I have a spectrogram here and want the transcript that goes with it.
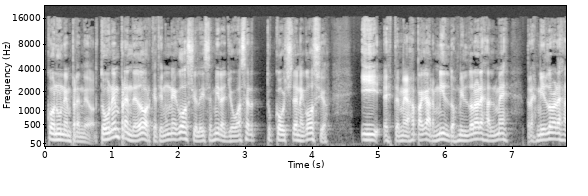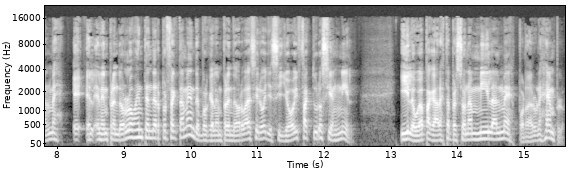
con un emprendedor. Tú un emprendedor que tiene un negocio le dices, mira, yo voy a ser tu coach de negocio y este, me vas a pagar mil, dos mil dólares al mes, tres mil dólares al mes, e, el, emprendedor lo va a entender perfectamente porque el emprendedor va a decir, oye, si yo hoy facturo 100 mil y le voy a pagar a esta persona mil al mes, por dar un ejemplo,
